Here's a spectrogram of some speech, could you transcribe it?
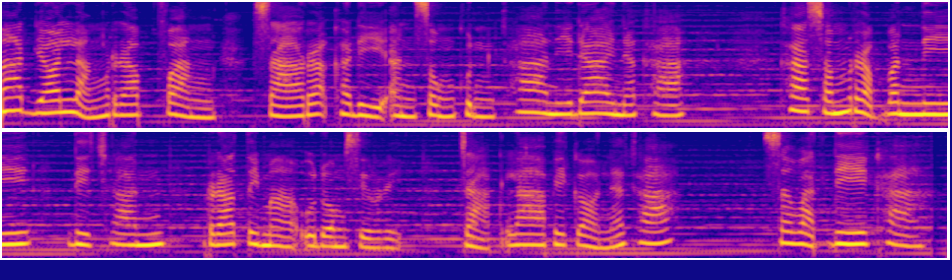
มารถย้อนหลังรับฟัง สารคดีอันทรงคุณค่านี้ได้นะคะ ค่ะสำหรับวันนี้ ดิฉัน รัติมาอุดมสิริ จากลาไปก่อนนะคะ สวัสดีค่ะ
